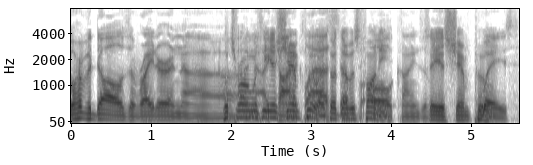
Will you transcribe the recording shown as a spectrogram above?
Gore Vidal is a writer and uh, What's wrong with he has shampoo? I thought that was funny. All kinds of Say has shampoo. ways.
